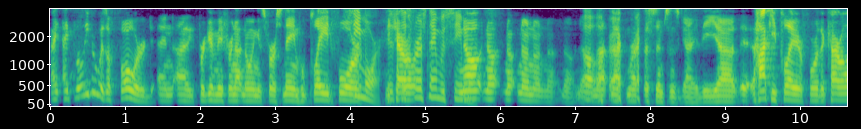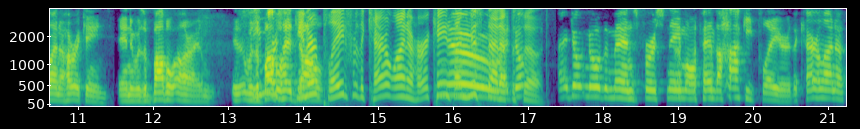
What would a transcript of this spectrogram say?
I, I believe it was a forward, and uh, forgive me for not knowing his first name, who played for Seymour. His, his first name was Seymour. No, no, no, no, no, no, no, no, Oh, not, right, not, right. the Simpsons guy. The uh, hockey player for the Carolina Hurricanes, and it was a bobble. All right, um, it was Seymour a bobblehead Skinner doll. played for the Carolina Hurricanes. I missed that No, I don't- episode. I don't know the man's first name offhand. the hockey player, the Carolina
